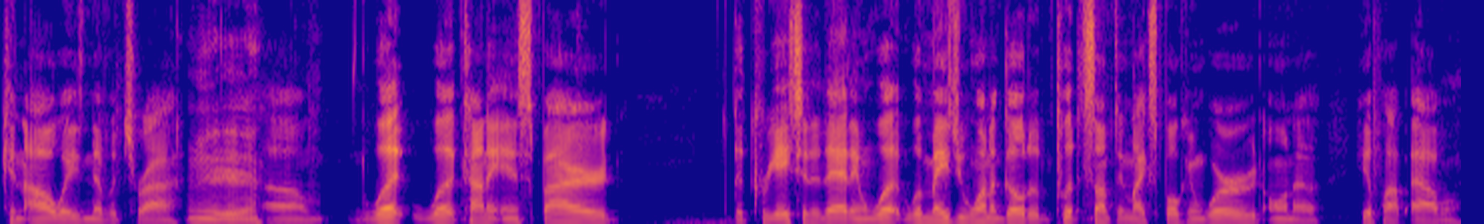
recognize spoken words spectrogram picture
Can always never try Yeah. um, what what kind of inspired the creation of that, and what what made you want to go to put something like spoken word on a hip hop album?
